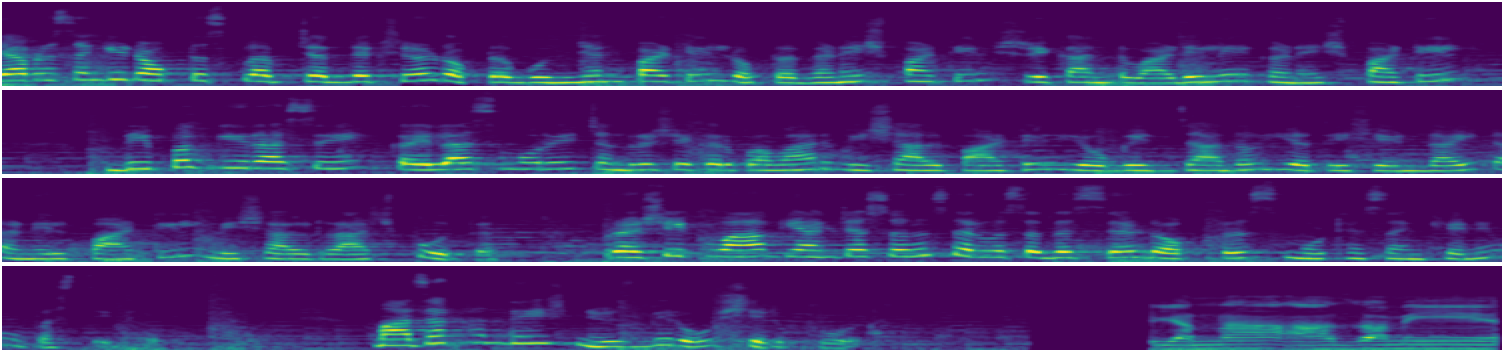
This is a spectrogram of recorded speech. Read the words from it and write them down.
याप्रसंगी डॉक्टर्स क्लबचे अध्यक्ष डॉक्टर गुंजन पाटील डॉक्टर गणेश पाटील श्रीकांत वाडिले गणेश पाटील दीपक गिरासे कैलास मोरे चंद्रशेखर पवार विशाल पाटील योगेश जाधव यतीश शेंडाईत अनिल पाटील विशाल राजपूत प्रशिक वाघ यांच्यासह सर्व सदस्य डॉक्टर्स मोठ्या संख्येने उपस्थित होते. माझा खानदेश न्यूज ब्युरो शिरपूर. यांना आज आम्ही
